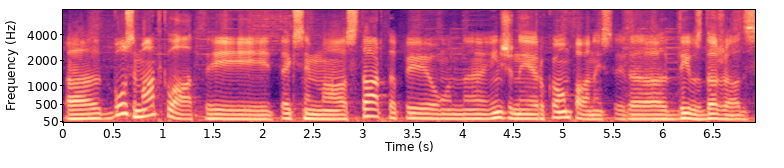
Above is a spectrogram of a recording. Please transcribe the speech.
Būsim atklāti, teiksim, startupi un inženieru kompānijas ir divas dažādas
